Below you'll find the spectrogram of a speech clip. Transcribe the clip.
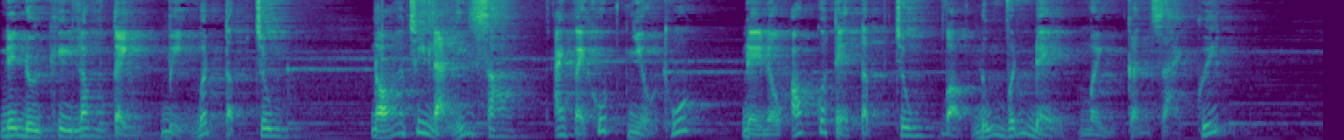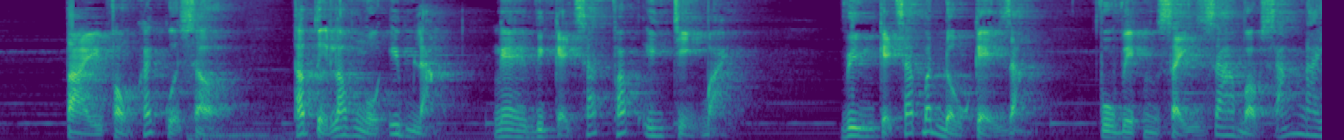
nên đôi khi Long Tỉnh bị mất tập trung. Đó chính là lý do anh phải hút nhiều thuốc để đầu óc có thể tập trung vào đúng vấn đề mình cần giải quyết. Tại phòng khách của sở, Thám tử Long ngồi im lặng nghe viên cảnh sát pháp y trình bày. Viên cảnh sát bắt đầu kể rằng vụ việc xảy ra vào sáng nay,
